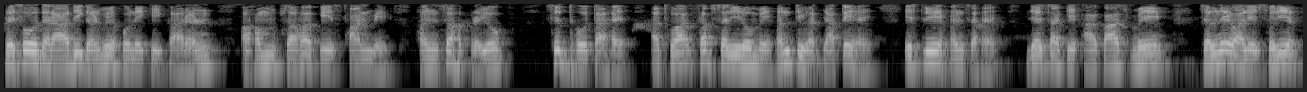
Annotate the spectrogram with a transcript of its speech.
प्रसोदरादि गण में होने के कारण अहम सह के स्थान में हंस प्रयोग सिद्ध होता है, अथवा सब शरीरों में हंस जाते हैं, इसलिए हंस हैं। जैसा कि आकाश में चलने वाले सूर्य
